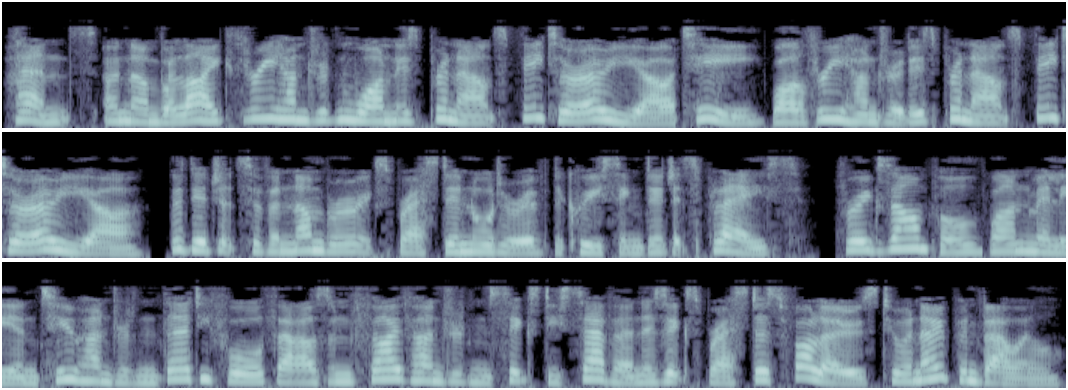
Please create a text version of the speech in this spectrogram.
Hence, a number like 301 is pronounced theta oert, while 300 is pronounced theta oer. The digits of a number are expressed in order of decreasing digits place. For example, 1,234,567 is expressed as follows to an open vowel.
